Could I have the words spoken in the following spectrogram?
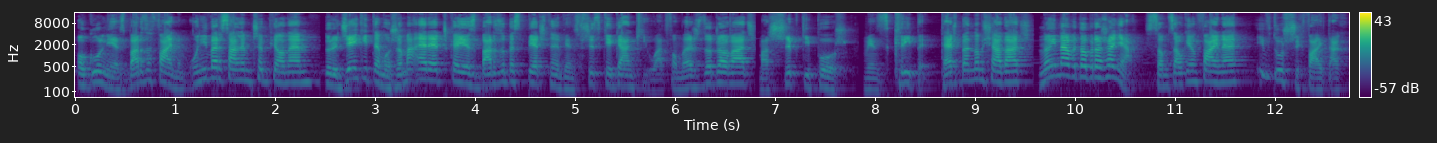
ogólnie jest bardzo fajnym, uniwersalnym czempionem, który dzięki temu, że ma ereczkę jest bardzo bezpieczny, więc wszystkie ganki łatwo możesz dodżować, masz szybki push, więc creepy też będą siadać, no i nawet obrażenia są całkiem fajne i w dłuższych fightach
